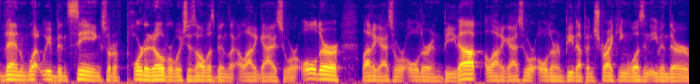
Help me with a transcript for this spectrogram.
than what we've been seeing sort of ported over, which has always been like a lot of guys who are older, a lot of guys who are older and beat up, a lot of guys who are older and beat up and striking wasn't even their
